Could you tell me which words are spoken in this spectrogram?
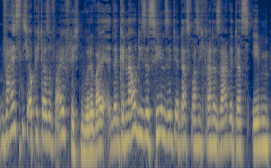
weiß nicht, ob ich da so beipflichten würde, weil äh, genau diese Szenen sind ja das, was ich gerade sage, dass eben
